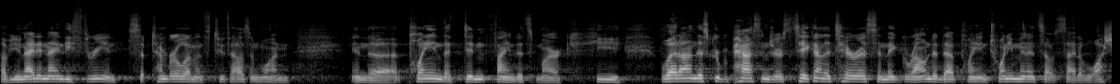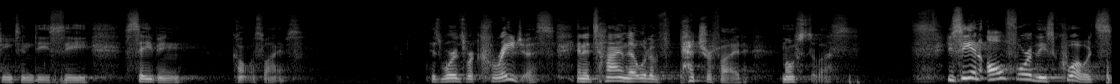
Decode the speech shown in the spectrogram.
of United 93 in September 11th, 2001, in the plane that didn't find its mark. He led on this group of passengers to take on the terrorists, and they grounded that plane 20 minutes outside of Washington, D.C., saving countless lives. His words were courageous in a time that would have petrified most of us. You see, in all four of these quotes,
